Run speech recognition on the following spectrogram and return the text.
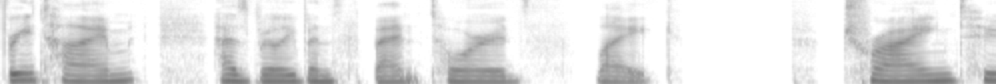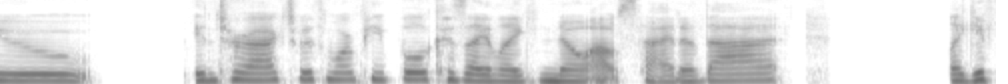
free time has really been spent towards like trying to interact with more people because I like know outside of that. Like if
